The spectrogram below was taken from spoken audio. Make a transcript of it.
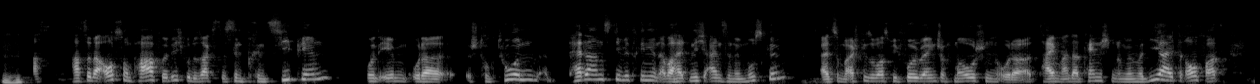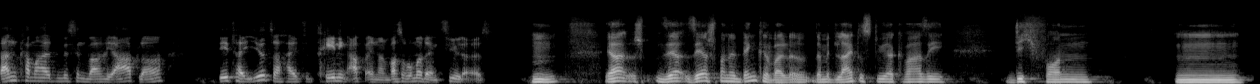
Mhm. Hast, hast, du da auch so ein paar für dich, wo du sagst, das sind Prinzipien und eben oder Strukturen, Patterns, die wir trainieren, aber halt nicht einzelne Muskeln? Also zum Beispiel sowas wie Full Range of Motion oder Time Under Tension. Und wenn man die halt drauf hat, dann kann man halt ein bisschen variabler, detaillierter halt Training abändern, was auch immer dein Ziel da ist. Hm. Ja, sehr, sehr spannende Denke, weil äh, damit leitest du ja quasi dich von, mh, hm,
